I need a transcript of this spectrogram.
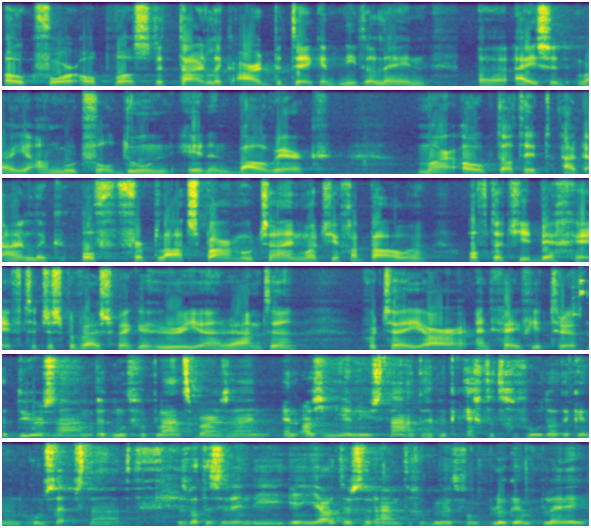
Ook voorop was de tijdelijk aard betekent niet alleen uh, eisen waar je aan moet voldoen in een bouwwerk. Maar ook dat het uiteindelijk of verplaatsbaar moet zijn wat je gaat bouwen, of dat je het weggeeft. Dus bij wijze van spreken huur je een ruimte voor twee jaar en geef je het terug. Het duurzaam, het moet verplaatsbaar zijn. En als je hier nu staat, heb ik echt het gevoel dat ik in een concept sta. Dus wat is er in, die, in jouw tussenruimte gebeurd? Van plug and play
